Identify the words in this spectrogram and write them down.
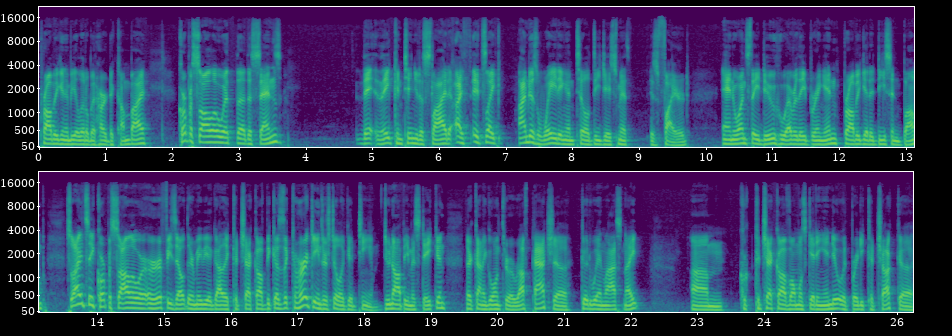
probably going to be a little bit hard to come by. Korpisalo with the the Sens, they they continue to slide. I, it's like I'm just waiting until DJ Smith is fired And once they do, whoever they bring in probably get a decent bump. So I'd say Korpisalo, or, or if he's out there, maybe a guy like Kochetkov, because the Hurricanes are still a good team. Do not be mistaken. They're kind of going through a rough patch. A good win last night. Um, Kochetkov almost getting into it with Brady Tkachuk uh,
